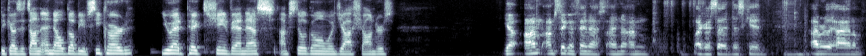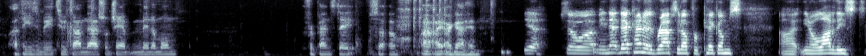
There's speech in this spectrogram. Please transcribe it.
because it's on the NLWC card. You had picked Shayne Van Ness. I'm still going with Josh Saunders. Yeah, I'm I'm sticking with Van Ness. I know I'm like I said, this kid, I'm really high on him. I think he's gonna be a two-time national champ minimum for Penn State. So I, I, got him. Yeah. So uh, I mean that that kind of wraps it up for pickums. Uh, you know, a lot of these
